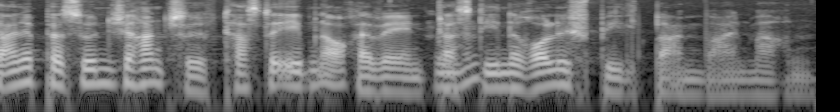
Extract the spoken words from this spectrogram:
deine persönliche Handschrift hast du eben auch erwähnt, mhm. dass die eine Rolle spielt beim Weinmachen.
